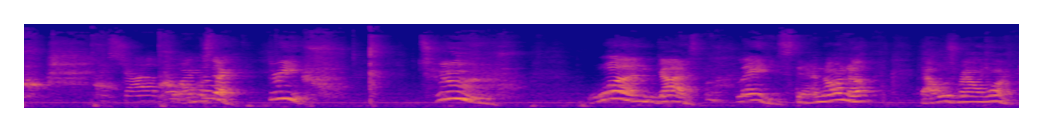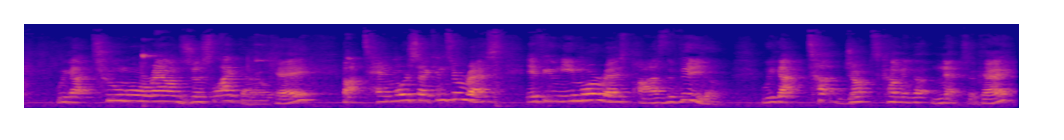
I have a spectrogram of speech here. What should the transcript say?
Nice job. Good work. Almost there. Three, two, one. Guys, ladies, stand on up. That was round one. We got two more rounds just like that, okay? About 10 more seconds of rest. If you need more rest, pause the video. We got tuck jumps coming up next, okay?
